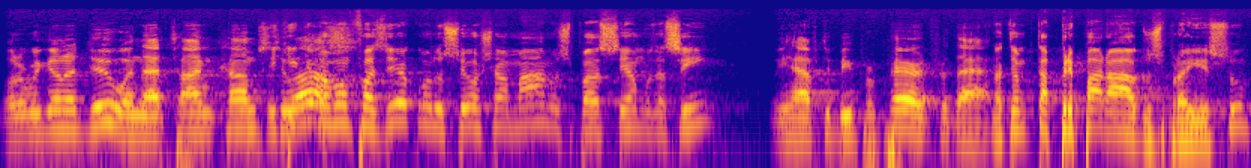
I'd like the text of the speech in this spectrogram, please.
What are we going to do when that time comes E o que, que nós vamos fazer quando o Senhor chamar-nos para sermos assim? We have to be prepared for that. Nós temos que estar preparados para isso.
